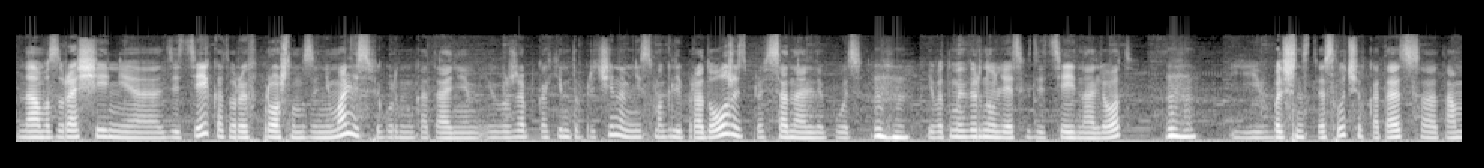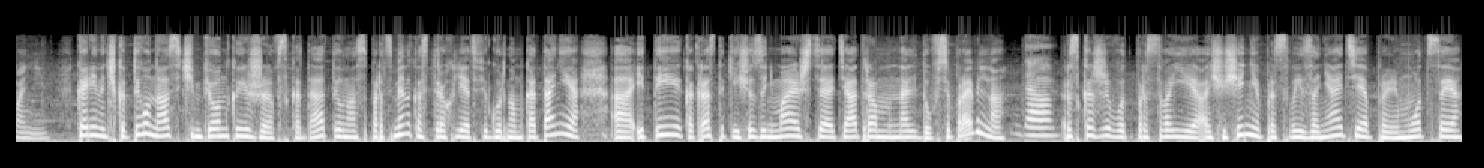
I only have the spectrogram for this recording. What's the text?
на возвращение детей, которые в прошлом занимались фигурным катанием и уже по каким-то причинам не смогли продолжить профессиональный путь. Угу. И вот мы вернули этих детей на лед, Угу. И в большинстве случаев катаются там они. Кариночка, ты у нас чемпионка Ижевска, да? Ты у нас спортсменка с трех лет в фигурном катании, а, и ты как раз-таки еще занимаешься театром на льду. Все правильно? Да, Расскажи вот про свои ощущения, про свои занятия, про эмоции.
